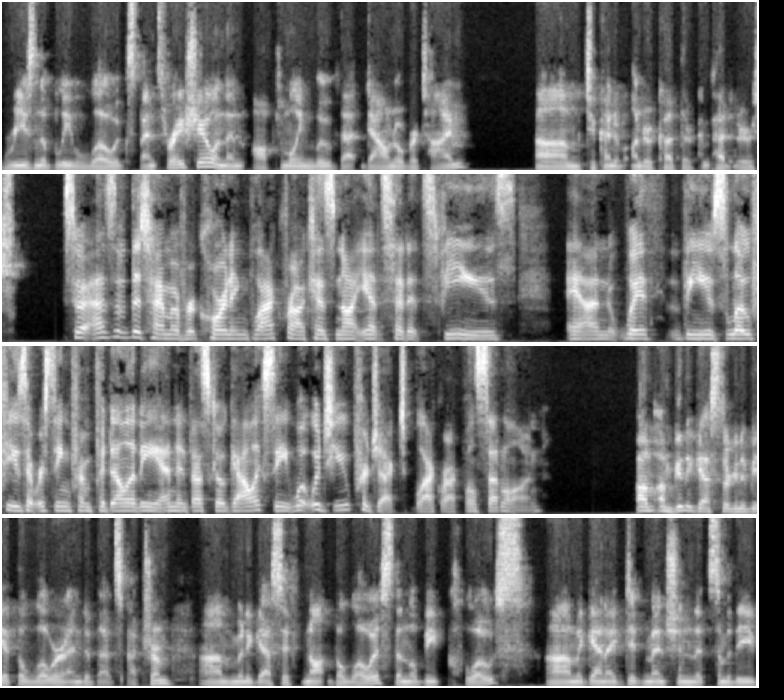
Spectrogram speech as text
reasonably low expense ratio and then optimally move that down over time um, to kind of undercut their competitors. So, as of the time of recording, BlackRock has not yet set its fees. And with these low fees that we're seeing from Fidelity and Invesco Galaxy, what would you project BlackRock will settle on? Um, I'm going to guess they're going to be at the lower end of that spectrum. Um, I'm going to guess if not the lowest, then they'll be close. Um, again, I did mention that some of the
